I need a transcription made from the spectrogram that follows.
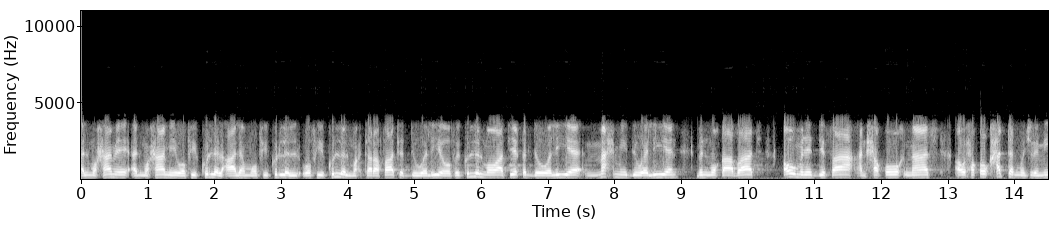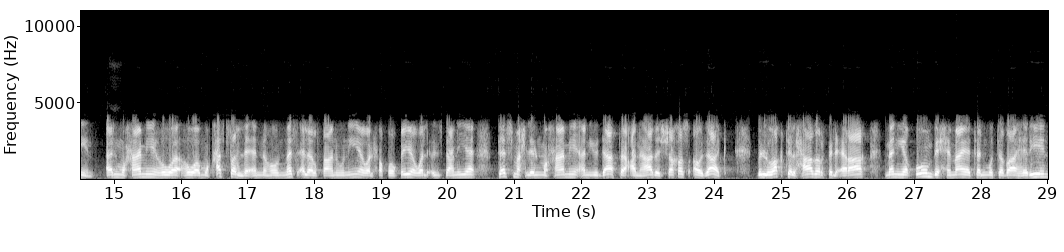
المحامي المحامي وفي كل العالم وفي كل وفي كل المعترفات الدولية وفي كل المواثيق الدولية محمي دوليا من مقاضاه أو من الدفاع عن حقوق ناس أو حقوق حتى المجرمين، المحامي هو هو محصل لأنه المسألة القانونية والحقوقية والإنسانية تسمح للمحامي أن يدافع عن هذا الشخص أو ذاك، بالوقت الحاضر في العراق من يقوم بحماية المتظاهرين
